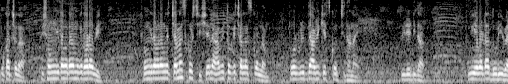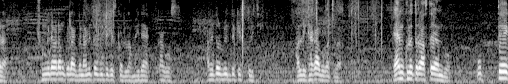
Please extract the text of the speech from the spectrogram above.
বোকাচ্ছদা তুই সঙ্গীতা ম্যাডাম মুখে ধরাবি সঙ্গীতা ম্যাডামকে চ্যালেঞ্জ করছি সে না, আমি তোকে চ্যালেঞ্জ করলাম। তোর বিরুদ্ধে আমি কেস করছি থানায়। তুই রেডি থাক। তুই এবারটা দৌড়ি বেড়া। সঙ্গীতা ম্যাডামকে লাগবে না, আমি তোর বিরুদ্ধে কেস করলাম। এই দেখ, কাগজ। আমি তোর বিরুদ্ধে কেস করেছি। পারলি ঠেকা বোকাচ্ছদা ফ্যান খুলে তো রাস্তায় আনব। প্রত্যেক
